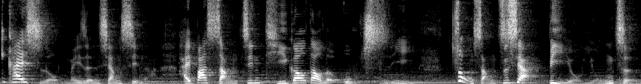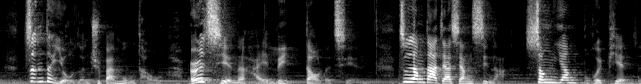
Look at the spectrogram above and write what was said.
一开始哦，没人相信啊，还把赏金提高到了五十亿。重赏之下必有勇者，真的有人去搬木头，而且呢还领到了钱，这让大家相信啊，商鞅不会骗人。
